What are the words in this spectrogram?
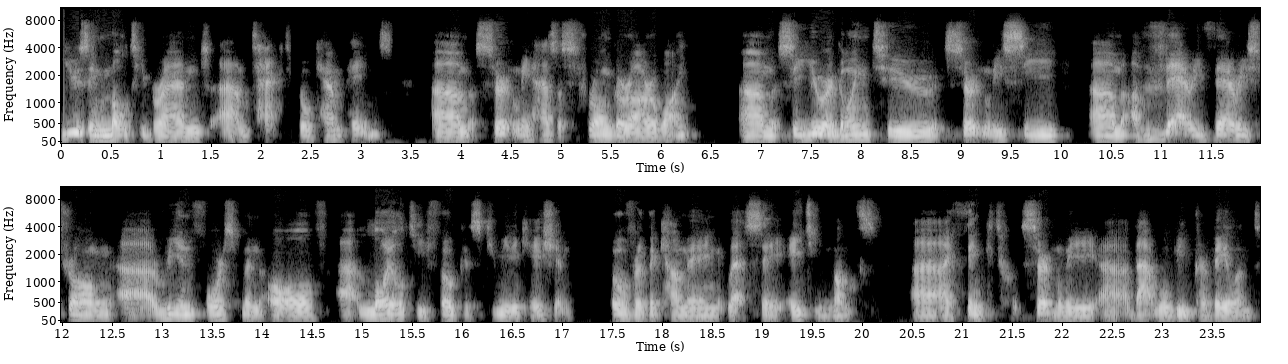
using multi-brand um, tactical campaigns um, certainly has a stronger ROI. Um, so you are going to certainly see um, a very, very strong uh, reinforcement of uh, loyalty focused communication over the coming, let's say, 18 months. Uh, I think certainly uh, that will be prevalent.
